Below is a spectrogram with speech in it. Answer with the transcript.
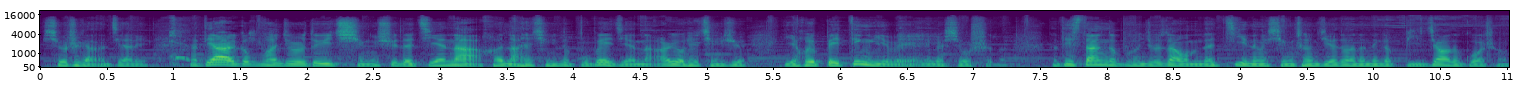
羞耻感的建立。那第二个部分就是对于情绪的接纳和哪些情绪的不被接纳，而有些情绪也会被定义为那个羞耻的。那第三个部分就是在我们的技能形成阶段的那个比较的过程，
